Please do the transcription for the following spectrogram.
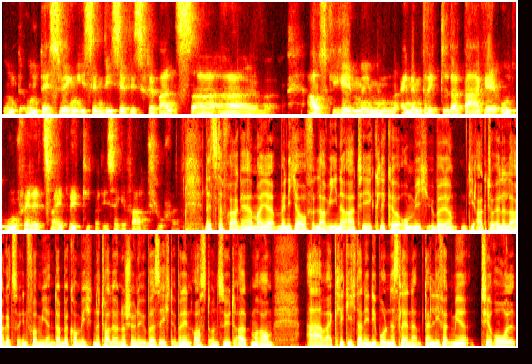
Und, und deswegen ist eben diese Diskrepanz äh, äh, ausgegeben in einem Drittel der Tage und Unfälle zwei Drittel bei dieser Gefahrenstufe. Letzte Frage, Herr Mayer. Wenn ich auf Lawine.at klicke, um mich über die aktuelle Lage zu informieren, dann bekomme ich eine tolle, eine schöne Übersicht über den Ost- und Südalpenraum. Aber klicke ich dann in die Bundesländer, dann liefert mir Tirol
